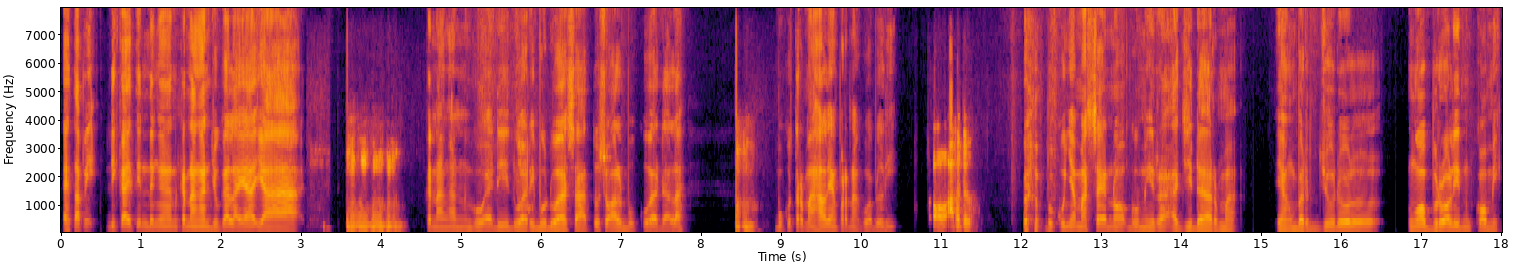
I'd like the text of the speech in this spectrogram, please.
Eh tapi dikaitin dengan kenangan juga lah ya. Ya kenangan gue di 2021 soal buku adalah buku termahal yang pernah gue beli. oh apa tuh? Bukunya Mas Seno Gumira Aji Dharma yang berjudul Ngobrolin Komik.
